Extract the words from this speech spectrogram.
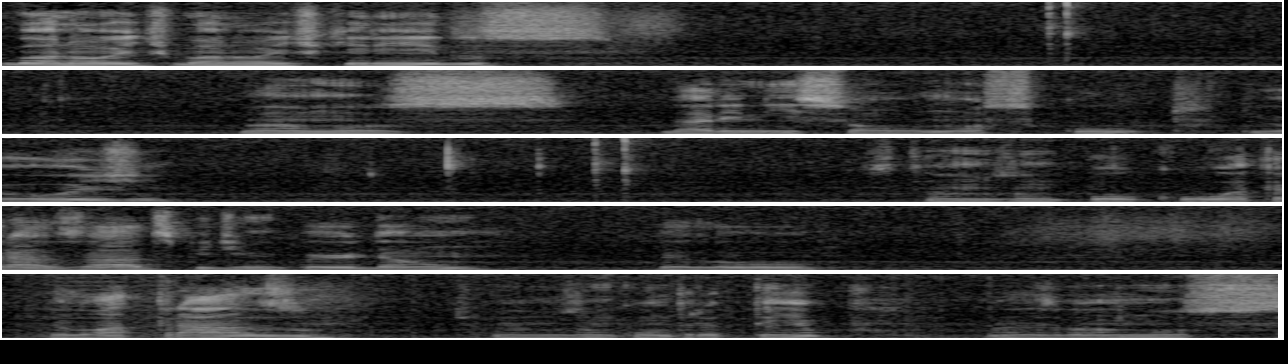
Boa noite, boa noite, queridos. Vamos dar início ao nosso culto de hoje. Estamos um pouco atrasados, pedimos perdão pelo, pelo atraso. Tivemos um contratempo, mas vamos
